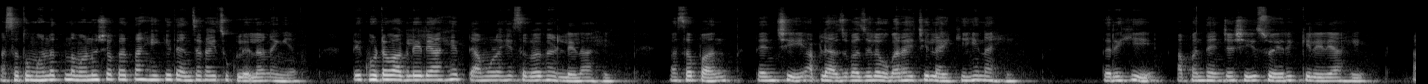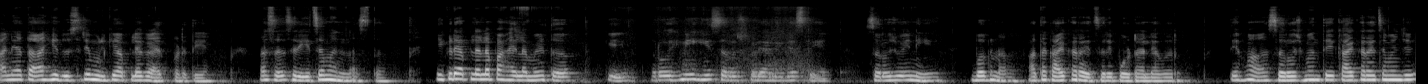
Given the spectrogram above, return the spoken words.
असं तू म्हणत न म्हणू शकत नाही की त्यांचं काही चुकलेलं नाही आहे ते खोटं वागलेले आहेत त्यामुळं हे सगळं घडलेलं आहे. असं पण त्यांची आपल्या आजूबाजूला उभा राहायची लायकीही नाही. तरीही आपण त्यांच्याशी सोयरीक केलेली आहे. आणि आता ही दुसरी मुलगी आपल्या गळ्यात पडते. असं स्त्रीचं म्हणणं असतं. इकडे आपल्याला पाहायला मिळतं की रोहिणी ही सरोजकडे आलेली असते. सरोज वहिनी बघ ना आता काय करायचं रिपोर्ट आल्यावर? तेव्हा सरोज म्हणते काय करायचं म्हणजे?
